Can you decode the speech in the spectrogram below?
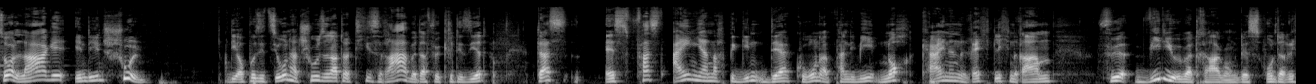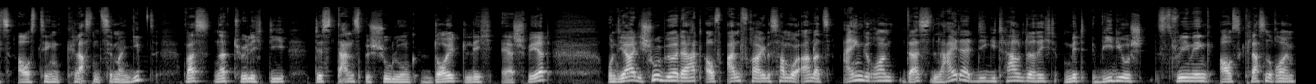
zur Lage in den Schulen. Die Opposition hat Schulsenator Thies Rabe dafür kritisiert, dass es fast ein Jahr nach Beginn der Corona-Pandemie noch keinen rechtlichen Rahmen für Videoübertragung des Unterrichts aus den Klassenzimmern gibt, was natürlich die Distanzbeschulung deutlich erschwert. Und ja, die Schulbehörde hat auf Anfrage des Hamburger Abendblatts eingeräumt, dass leider Digitalunterricht mit Videostreaming aus Klassenräumen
